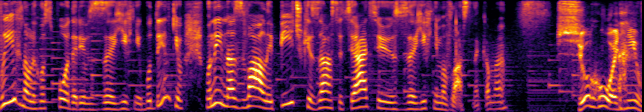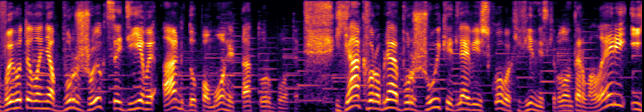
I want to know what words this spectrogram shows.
вигнали господарів з їхніх будинків, вони назвали пічки за асоціацією з їхніми власниками. Сьогодні виготовлення буржуйок це дієвий акт допомоги та турботи. Як виробляє буржуйки для військових вінницький волонтер Валерій і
